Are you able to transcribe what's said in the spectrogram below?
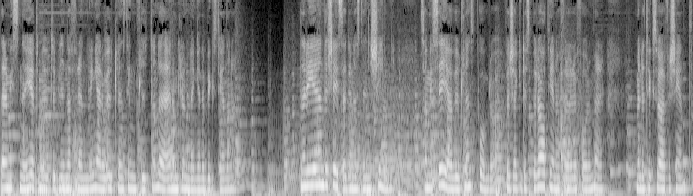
där missnöjet med uteblivna förändringar och utländskt inflytande är de grundläggande byggstenarna. Den regerande kejsardynastin Qing, som i sig är av utländskt påbrå, försöker desperat genomföra reformer, men det tycks vara för sent.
